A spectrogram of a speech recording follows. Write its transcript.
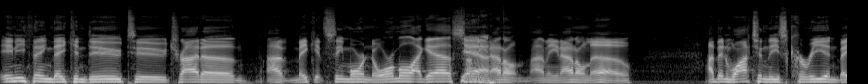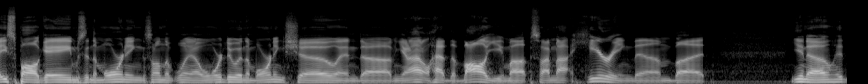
anything they can do to try to uh, make it seem more normal. I guess. Yeah. I mean, I don't. I mean, I don't know. I've been watching these Korean baseball games in the mornings on the you know, when we're doing the morning show, and um, you know I don't have the volume up, so I'm not hearing them. But you know it,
